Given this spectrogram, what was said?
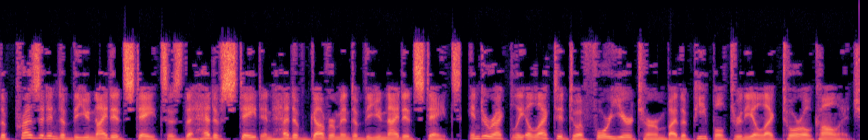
The President of the United States is the head of state and head of government of the United States, indirectly elected to a four-year term by the people through the Electoral College.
